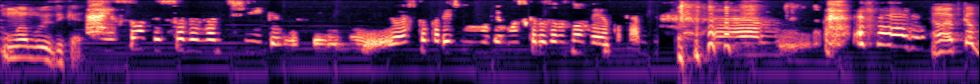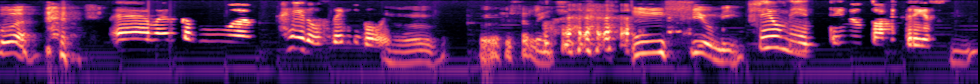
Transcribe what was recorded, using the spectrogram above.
Uma música. Ah, eu sou uma pessoa das antigas, assim. Eu acho que eu parei de ouvir música nos anos 90, cara. um, é sério. É uma época boa. É, uma época boa. Heroes, David Bowie. Oh. Excelente. um filme. Filme. Tem meu top 3. Hum.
